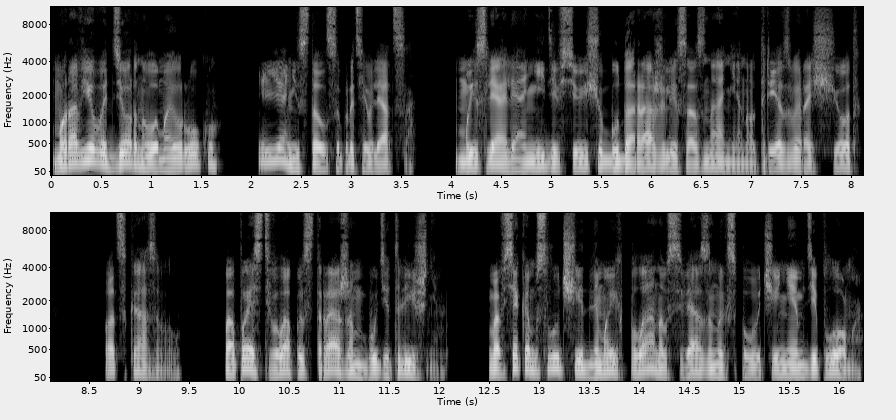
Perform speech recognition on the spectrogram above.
Муравьева дернула мою руку, и я не стал сопротивляться. Мысли о Леониде все еще будоражили сознание, но трезвый расчет подсказывал. Попасть в лапы стражам будет лишним. Во всяком случае, для моих планов, связанных с получением диплома.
